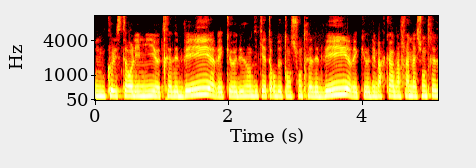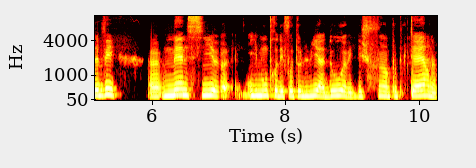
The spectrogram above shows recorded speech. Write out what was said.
une cholestérolémie très élevée, avec des indicateurs de tension très élevés, avec des marqueurs d'inflammation très élevés. même si il montre des photos de lui à dos avec des cheveux un peu plus ternes,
